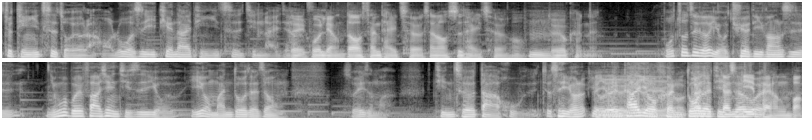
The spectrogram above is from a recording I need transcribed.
就停一次左右了哈。如果是一天大概停一次进来这样，对，或两到三台车，三到四台车哦，嗯，都有可能。不过做这个有趣的地方是，你会不会发现其实有也有蛮多的这种所谓什么？停车大户的，就是有有人他有很多的停车位，排行榜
